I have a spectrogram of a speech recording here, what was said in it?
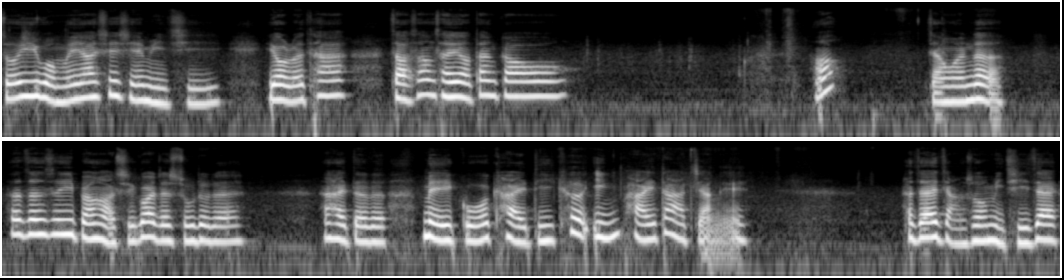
所以我们要谢谢米奇，有了它，早上才有蛋糕哦。啊，讲完了，这真是一本好奇怪的书，对不对？他还得了美国凯迪克银牌大奖诶。他在讲说米奇在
